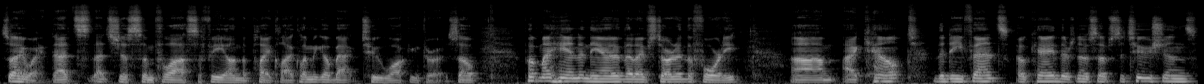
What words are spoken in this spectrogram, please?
So anyway, that's that's just some philosophy on the play clock. Let me go back to walking through it. So put my hand in the air that I've started the 40. Um, I count the defense. Okay, there's no substitutions.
